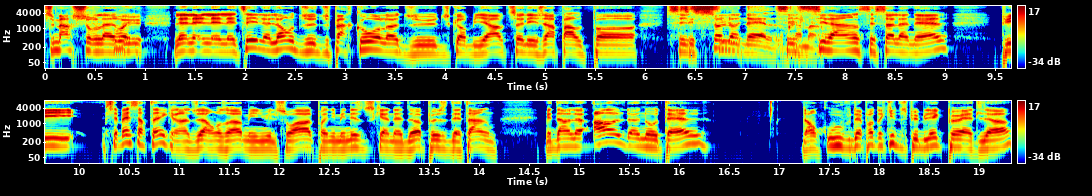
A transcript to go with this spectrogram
tu marches sur la Oui. rue, le, le- le- le- tu sais, le long du, du parcours là, du, du corbillard, tout ça, les gens parlent pas. C'est le solennel, C'est le silence, c'est solennel. Puis, c'est bien certain que rendu à 11h, minuit le soir, le premier ministre du Canada peut se détendre. Mais dans le hall d'un hôtel, donc où n'importe qui du public peut être là,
